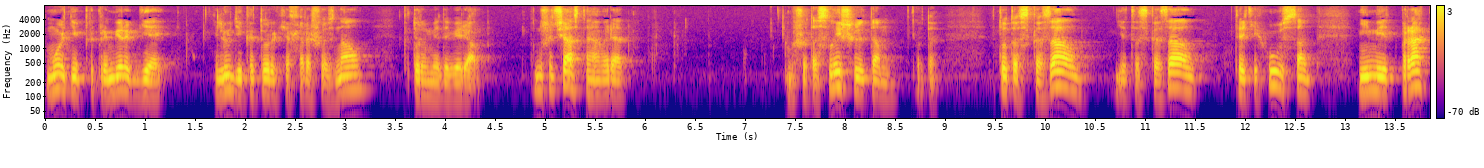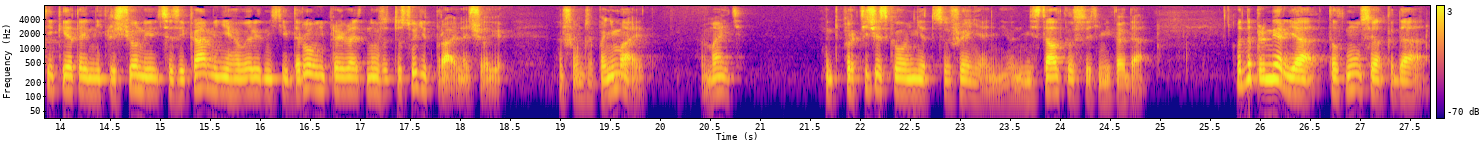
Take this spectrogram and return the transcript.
Может, некоторые примеры, где люди, которых я хорошо знал, которым я доверял. Потому что часто говорят, вы что-то слышали там, кто-то кто сказал, где-то сказал, третьих уст сам, не имеет практики это не крещенный с языками, не говорит, ни даров не проявляет, но зато судит правильно человек. Потому что он же понимает, понимаете? Практического нет служения, он не сталкивался с этим никогда. Вот, например, я толкнулся, когда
